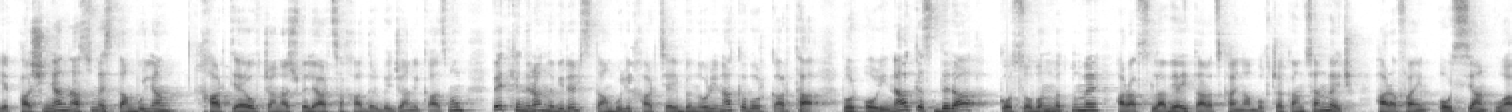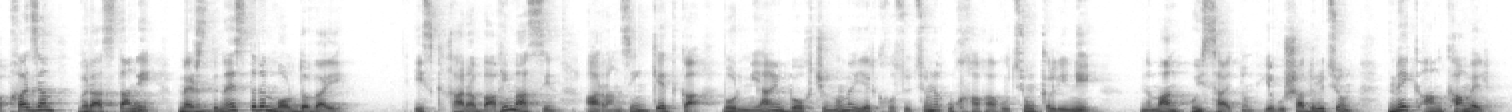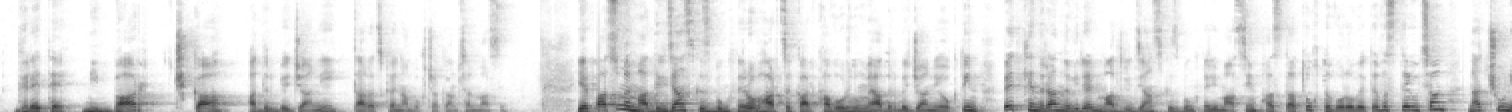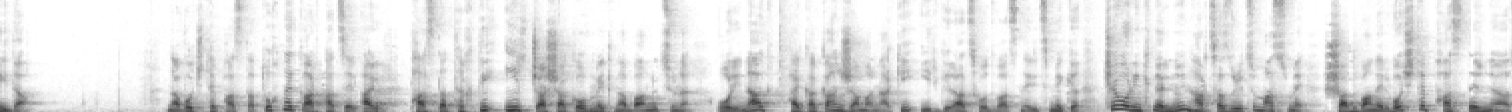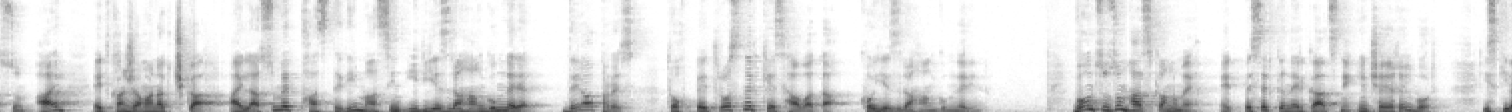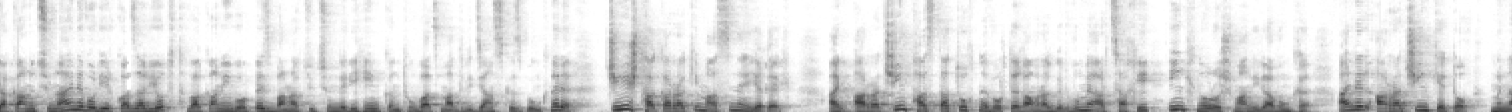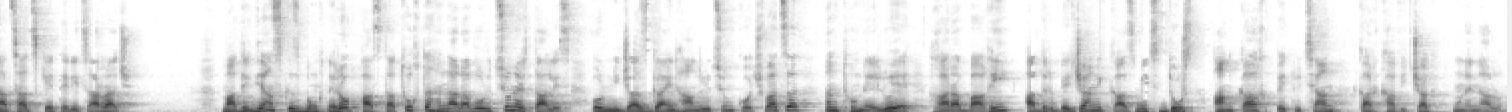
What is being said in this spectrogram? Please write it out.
Երբ Փաշինյանն ասում է Ստամբուլյան խարտիայով ճանաչվել է Արցախ-Ադրբեջանի կազմում, պետք է նրան նվիրել Ստամբուլի խարտիայի բնօրինակը, որ կարդա, որ օրինակս դրա Կոսովոն մտնում է Հարավսլավիայի տարածքային ամբողջականության մեջ, Հարավային Օսիան ու Աբխազիան Վրաստանի, Մերզդնեստրը Մոլդովայի։ Իսկ Ղարաբաղի մասին առանձին կետ կա, որ միայն ողջունում է երկխոսությունը ու խաղաղություն կլինի։ Նման հույս հայտնում եւ ուշադրություն։ Մեկ անգամ էլ գրեթե մի բառ չկա Ադրբեջանի տարածքային ամբողջականության մասին։ Երբ ասում եմ մադրիդյան սկզբունքներով հարցը կարգավորվում է Ադրբեջանի օկտին, պետք է նրան նվիրել մադրիդյան սկզբունքների մասին փաստաթուղթը, որովհետև ըստ էության նա ճունի դա։ Նա ոչ թե փաստաթուղթն է կարդացել, այլ փաստաթղթի իր ճաշակով մեկնաբանությունը, օրինակ հայկական ժամանակի իր գրած հոդվածներից մեկը։ Չէ որ ինքն էլ նույն հարցազրույցում ասում է, շատ բաներ ոչ թե փաստերն է ասում, այլ այդքան ժամանակ չկա, այլ ասում է փաստերի մասին իր եզրահանգումները։ Դե ապրես, թող Պետրոսն էլ քեզ հավատա քո եզրահանգումներին։ Ոնց ուզում հասկանում է, այդպես էլ կներկայացնի, ինչ է եղել որ Իսկ իրականությունն այն է, որ 2007 թվականին որպես բանակցությունների հիմք ընդունված մադրիդյան սկզբունքները ճիշտ հակառակի մասին են եղել։ Այն առաջին փաստաթուղթն է, որտեղ ամրագրվում է Արցախի ինքնորոշման իրավունքը, այն էլ առաջին կետով, մնացած կետերից առաջ։ Մադրիդյան սկզբունքներով փաստաթուղթը հնարավորություն էր տալիս, որ միջազգային հանրություն կոչվածը ընդունելու է Ղարաբաղի Ադրբեջանի կազմից դուրս անկախ պետության կարգավիճակ ունենալուն։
